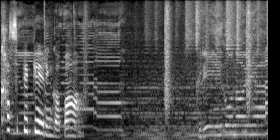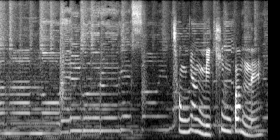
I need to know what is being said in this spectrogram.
카스 PPL인가 봐. 청량미 킹 받네.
